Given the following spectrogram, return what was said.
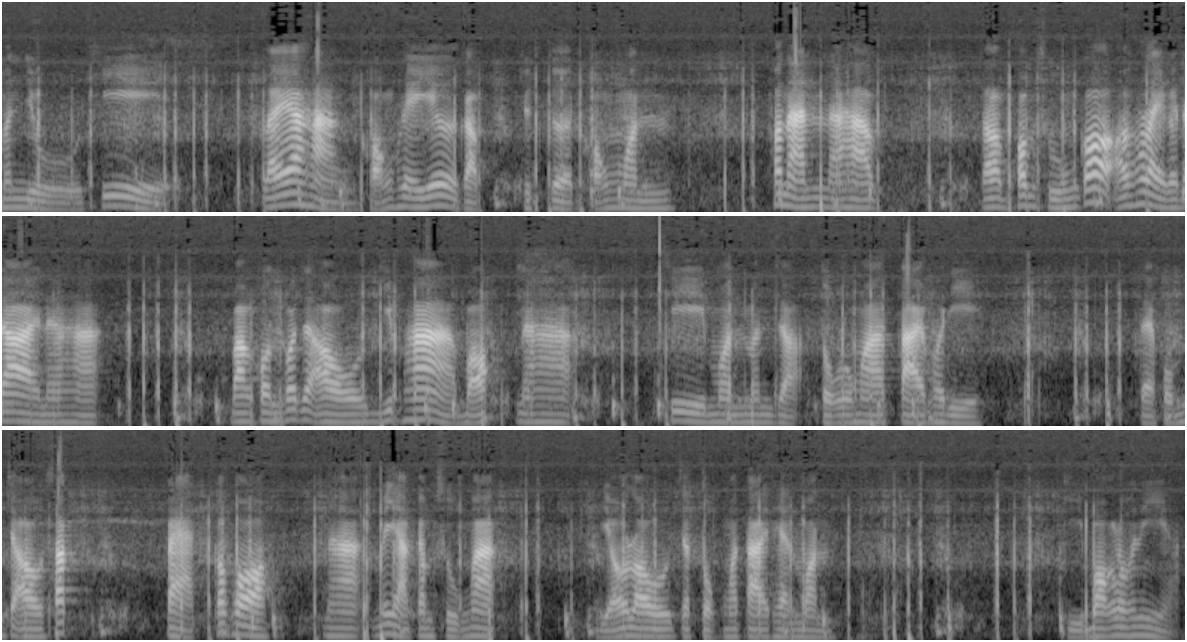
มันอยู่ที่ระยะห่างของเพลเยอร์กับจุดเกิดของมอนเท่านั้นนะครับสำหรับความสูงก็เอาเท่าไหร่ก็ได้นะฮะ บางคนก็จะเอา 25 บล็อกนะฮะ ที่มอนมันจะตกลงมาตายพอดี แต่ผมจะเอาสัก 8 ก็พอนะฮะ ไม่อยากทำสูงมาก เดี๋ยวเราจะตกมาตายแทนมอน กี่บล็อกแล้วนี่อะ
